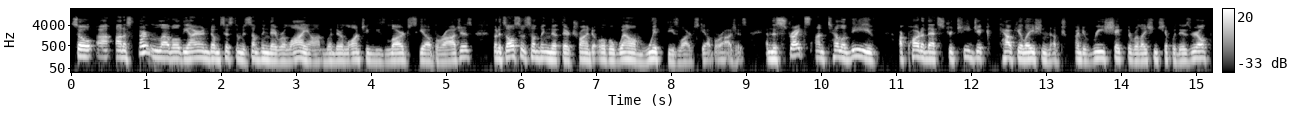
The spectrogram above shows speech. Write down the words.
So, uh, on a certain level, the Iron Dome system is something they rely on when they're launching these large scale barrages, but it's also something that they're trying to overwhelm with these large scale barrages. And the strikes on Tel Aviv are part of that strategic calculation of trying to reshape the relationship with Israel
